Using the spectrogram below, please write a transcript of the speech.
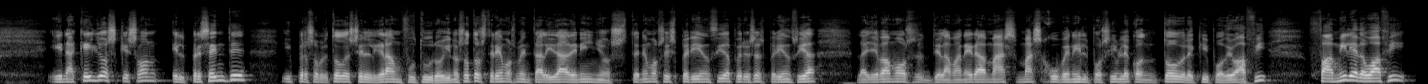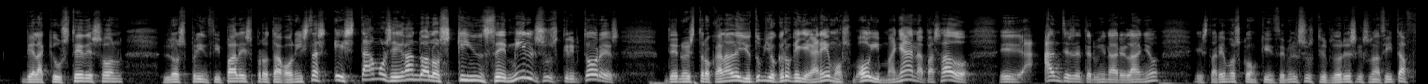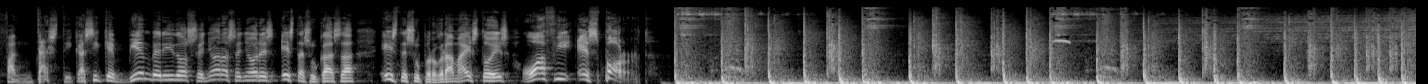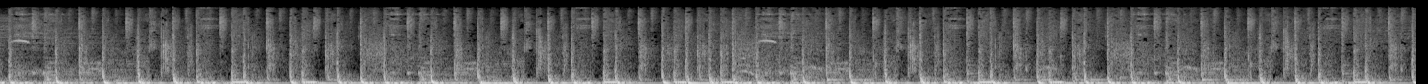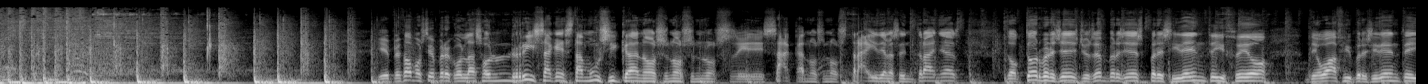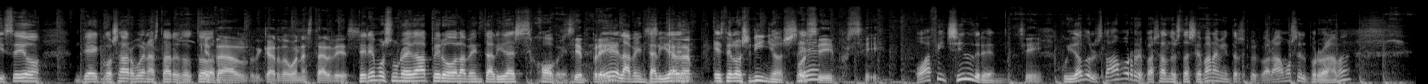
en aquellos que son el presente, y, pero sobre todo es el gran futuro. Y nosotros tenemos mentalidad de niños, tenemos experiencia, pero esa experiencia la llevamos de la manera más, más juvenil posible con todo el equipo de OAFI. Familia de OAFI, de la que ustedes son los principales protagonistas. Estamos llegando a los 15.000 suscriptores de nuestro canal de YouTube. Yo creo que llegaremos hoy, mañana, pasado, eh, antes de terminar el año. Estaremos con 15.000 suscriptores, que es una cita fantástica. Así que bienvenidos, señoras, señores. Esta es su casa, este es su programa. Esto es OAFI Sport. Y empezamos siempre con la sonrisa que esta música nos, nos, nos eh, saca, nos, nos trae de las entrañas. Doctor Vergés, Josep Vergés, presidente y CEO de OAFI, presidente y CEO de ECOSAR. Buenas tardes, doctor. ¿Qué tal, Ricardo? Buenas tardes. Tenemos una edad, pero la mentalidad es joven. Siempre. ¿eh? La mentalidad Cada- es de los niños. Pues ¿eh? sí, pues sí. OAFI Children. Sí. Cuidado, lo estábamos repasando esta semana mientras preparábamos el programa.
